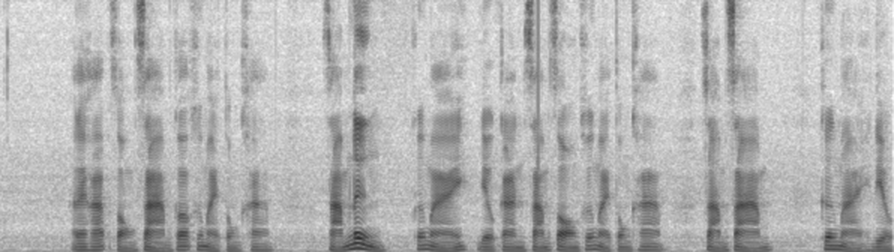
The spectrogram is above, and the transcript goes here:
2 อะไรครับ 2 3 ก็เครื่องหมายตรงข้าม 3 1 เครื่องหมายเดียวกัน 3 2 เครื่องหมายตรงข้าม 3 3 เครื่องหมายเดียว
